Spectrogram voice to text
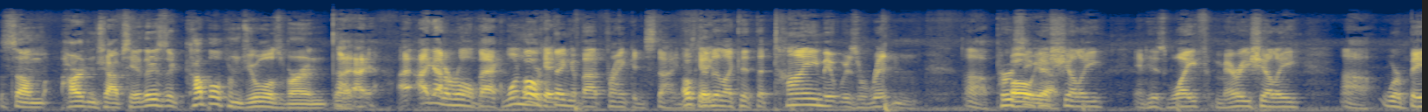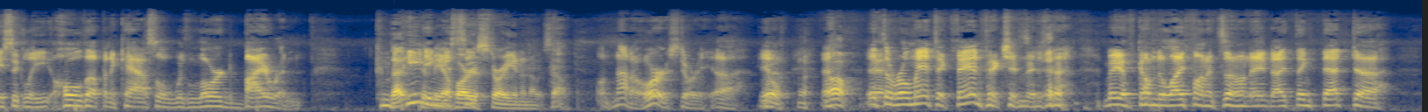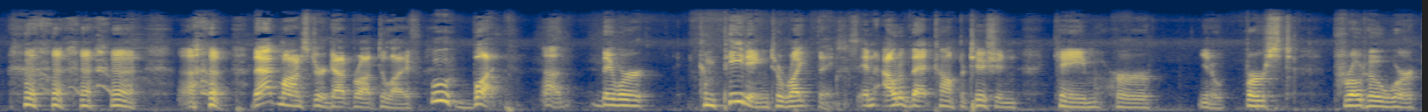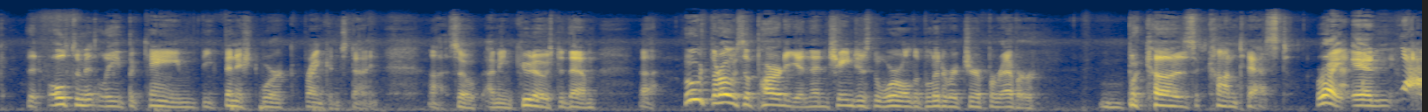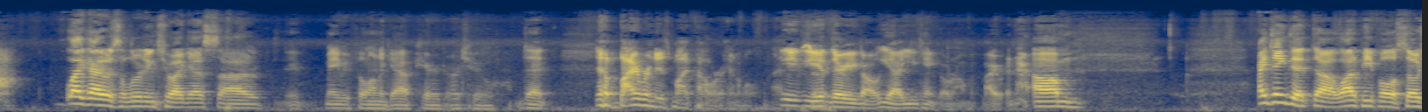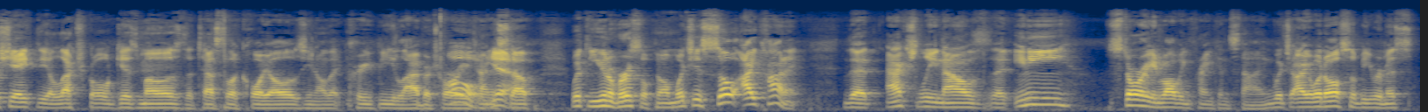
some hardened chops here. There's a couple from Jules Verne. That... I, I, I got to roll back one more okay. thing about Frankenstein. Okay, like at the time it was written, uh, Percy oh, yeah. Shelley and his wife Mary Shelley uh, were basically holed up in a castle with Lord Byron competing. That could be a horror see, story in and of itself. Well, not a horror story. Uh, you oh. know, oh, it's a romantic fan fiction that uh, may have come to life on its own. I, I think that uh, that monster got brought to life, Ooh. but uh, they were competing to write things, and out of that competition came her, you know, first proto work that ultimately became the finished work Frankenstein. Uh, so, I mean, kudos to them. Uh, who throws a party and then changes the world of literature forever because contest? Right, and like I was alluding to, I guess uh, maybe fill in a gap here or two. That yeah, Byron is my power animal. You, you, there you go. Yeah, you can't go wrong with Byron. Um, I think that uh, a lot of people associate the electrical gizmos, the Tesla coils, you know, that creepy laboratory oh, kind of stuff with the Universal film, which is so iconic that actually now that any story involving Frankenstein, which I would also be remiss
